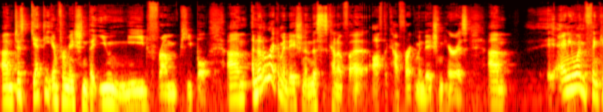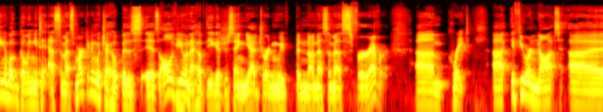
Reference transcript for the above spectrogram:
Um, just get the information that you need from people. Um, another recommendation, and this is kind of off the cuff recommendation here, is um, anyone thinking about going into SMS marketing, which I hope is is all of you, and I hope that you guys are saying, "Yeah, Jordan, we've been on SMS forever." Um, great. Uh, if you are not, uh,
